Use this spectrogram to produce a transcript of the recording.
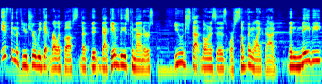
if in the future we get relic buffs that th that give these commanders huge stat bonuses or something like that then maybe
